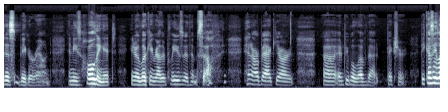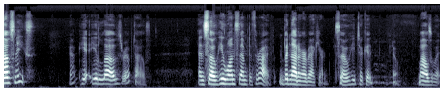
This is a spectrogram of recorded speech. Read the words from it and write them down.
this big around. And he's holding it you know, looking rather pleased with himself in our backyard. Uh, and people love that picture because he loves snakes. Yeah? He, he loves reptiles. And so he wants them to thrive, but not in our backyard. So he took it you know, miles away.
